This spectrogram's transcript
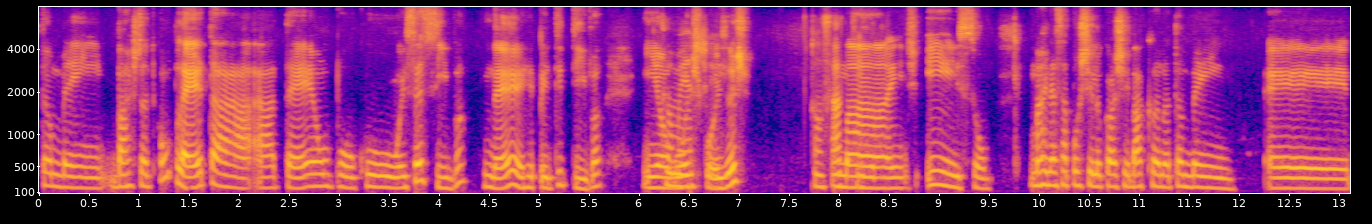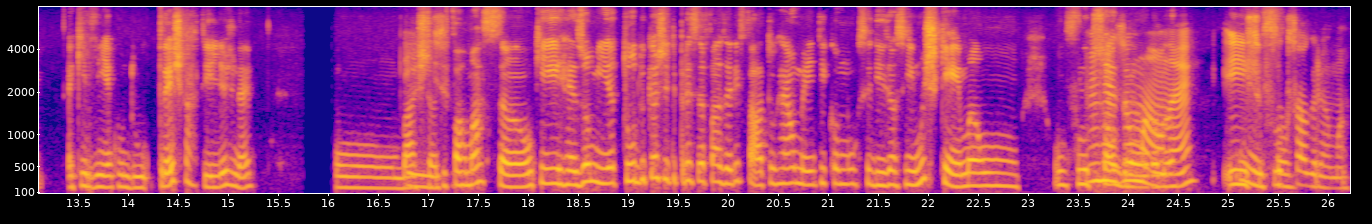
também bastante completa, a- até um pouco excessiva, né, repetitiva em Também algumas achei. coisas. Cansativo. Mas isso. Mas nessa apostila que eu achei bacana também é, é que vinha com du- três cartilhas, né? Com bastante Isso. informação que resumia tudo que a gente precisa fazer de fato, realmente, como se diz assim, um esquema, um, um Um fluxograma. resumão, né? Isso, Isso. fluxograma.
